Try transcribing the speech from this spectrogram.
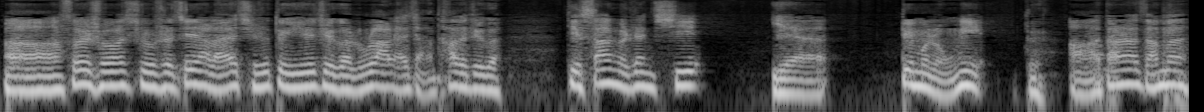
呃，所以说就是接下来，其实对于这个卢拉来讲，他的这个第三个任期也并不容易。对啊，当然咱们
